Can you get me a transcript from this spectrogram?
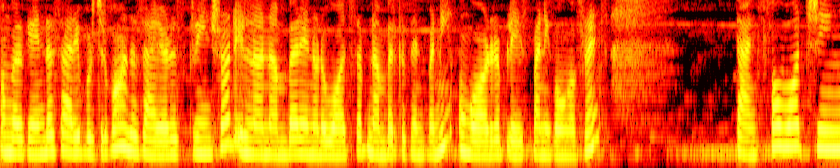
உங்களுக்கு எந்த சாரீ பிடிச்சிருக்கோ அந்த சாரியோட ஸ்க்ரீன்ஷாட் இல்லை நம்பர் என்னோடய வாட்ஸ்அப் நம்பருக்கு சென்ட் பண்ணி உங்கள் ஆர்டர் ப்ளேஸ் பண்ணிக்கோங்க ஃப்ரெண்ட்ஸ் தேங்க்ஸ் ஃபார் வாட்சிங்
